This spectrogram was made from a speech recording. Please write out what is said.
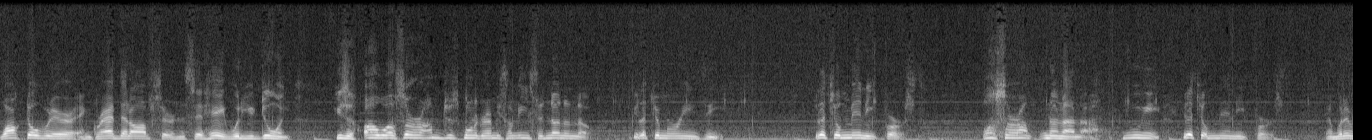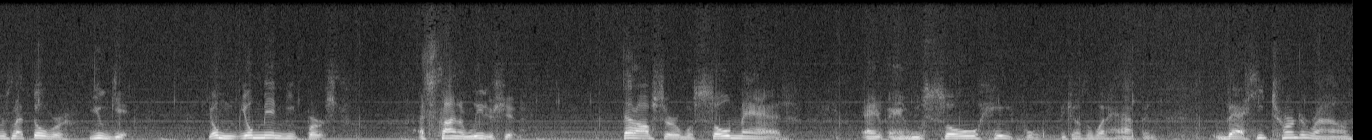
walked over there and grabbed that officer and said, hey, what are you doing? He said, oh, well, sir, I'm just going to grab me something He said, no, no, no. You let your Marines eat. You let your men eat first. Well, sir, I'm, no, no, no. You eat. You let your men eat first. And whatever's left over, you get. Your, your men eat first. That's a sign of leadership. That officer was so mad and, and was so hateful because of what happened that he turned around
